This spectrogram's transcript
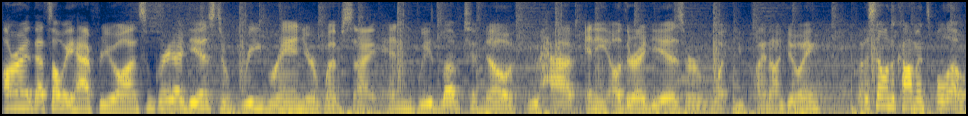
All right, that's all we have for you on some great ideas to rebrand your website. And we'd love to know if you have any other ideas or what you plan on doing. Let us know in the comments below.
